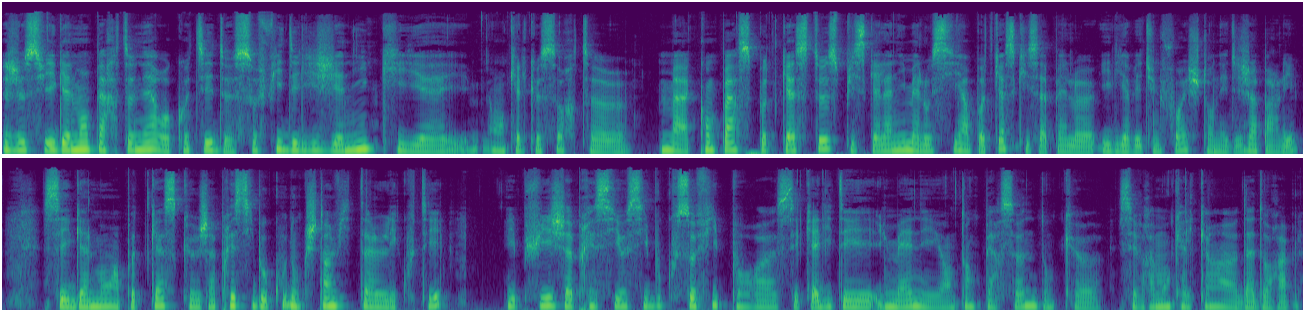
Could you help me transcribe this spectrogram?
Je suis également partenaire aux côtés de Sophie Deligiani, qui est en quelque sorte euh, ma comparse podcasteuse, puisqu'elle anime elle aussi un podcast qui s'appelle euh, Il y avait une fois, et je t'en ai déjà parlé. C'est également un podcast que j'apprécie beaucoup, donc je t'invite à l'écouter. Et puis j'apprécie aussi beaucoup Sophie pour euh, ses qualités humaines et en tant que personne, donc c'est vraiment quelqu'un d'adorable.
